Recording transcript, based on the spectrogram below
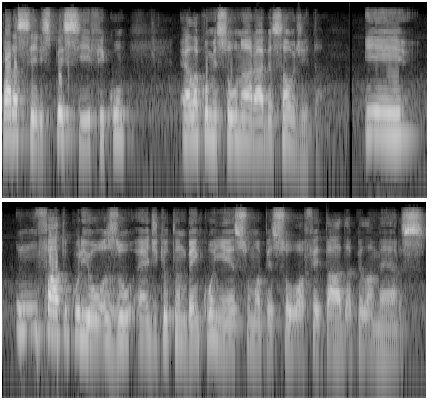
para ser específico, ela começou na Arábia Saudita. E um fato curioso é de que eu também conheço uma pessoa afetada pela MERS,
